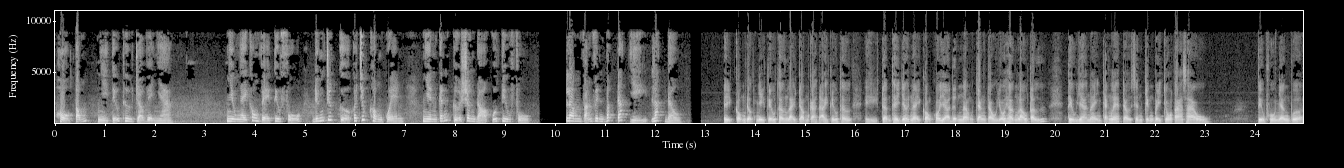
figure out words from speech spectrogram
hộ tống nhị tiểu thư trở về nhà. Nhiều ngày không về tiêu phủ, đứng trước cửa có chút không quen, nhìn cánh cửa sân đỏ của tiêu phủ. Lâm Vãn Vinh bất đắc dĩ, lắc đầu. Y cũng được nhị tiểu thư lại trộm cả đại tiểu thư, y trên thế giới này còn có gia đình nào chăn trâu giỏi hơn lão tử. Tiêu gia này chẳng lẽ trời sinh chuẩn bị cho ta sao? Tiêu phu nhân vừa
